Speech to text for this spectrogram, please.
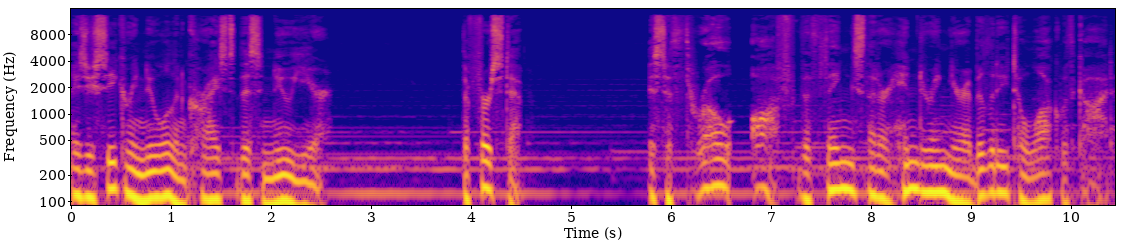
As you seek renewal in Christ this new year. The first step is to throw off the things that are hindering your ability to walk with God.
